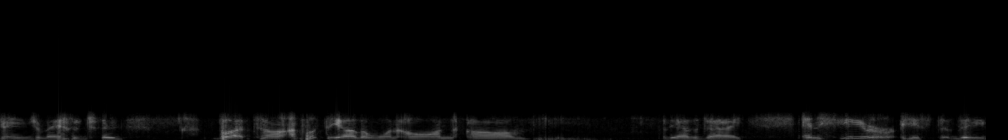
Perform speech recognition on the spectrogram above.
change of attitude. But uh, I put the other one on. Um, the other day, and here he's the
